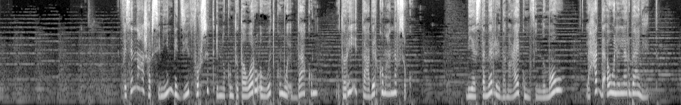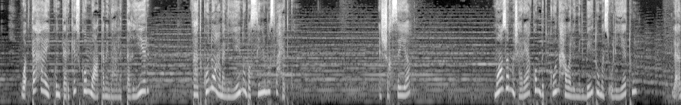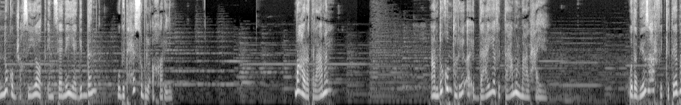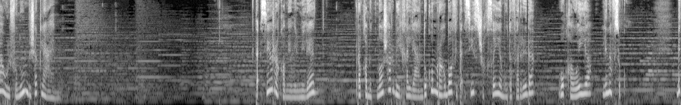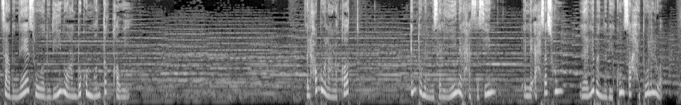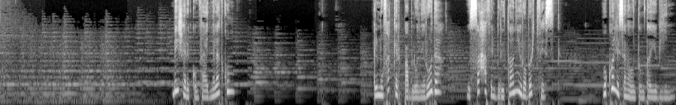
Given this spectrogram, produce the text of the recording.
في سن عشر سنين بتزيد فرصة إنكم تطوروا قوتكم وإبداعكم وطريقة تعبيركم عن نفسكم. بيستمر ده معاكم في النمو لحد أول الأربعينات. وقتها هيكون تركيزكم معتمد على التغيير فهتكونوا عمليين وباصين لمصلحتكم. الشخصية معظم مشاريعكم بتكون حوالين البيت ومسؤولياته لأنكم شخصيات إنسانية جدا وبتحسوا بالآخرين. مهارة العمل؟ عندكم طريقة إبداعية في التعامل مع الحياة. وده بيظهر في الكتابة والفنون بشكل عام. تأثير رقم يوم الميلاد. رقم 12 بيخلي عندكم رغبة في تأسيس شخصية متفردة وقوية لنفسكم. بتساعدوا الناس وودودين وعندكم منطق قوي. في الحب والعلاقات أنتم المثاليين الحساسين اللي إحساسهم غالبا ما بيكون صح طول الوقت. بيشارككم في عيد ميلادكم المفكر بابلو نيرودا والصحفي البريطاني روبرت فيسك. وكل سنة وأنتم طيبين.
